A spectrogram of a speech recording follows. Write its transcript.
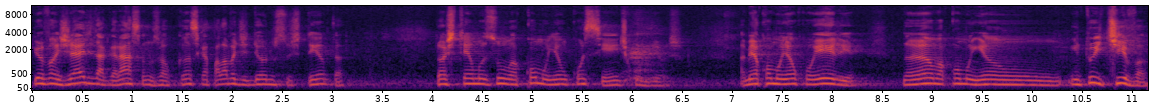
que o Evangelho da graça nos alcança, que a palavra de Deus nos sustenta, nós temos uma comunhão consciente com Deus. A minha comunhão com Ele não é uma comunhão intuitiva.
